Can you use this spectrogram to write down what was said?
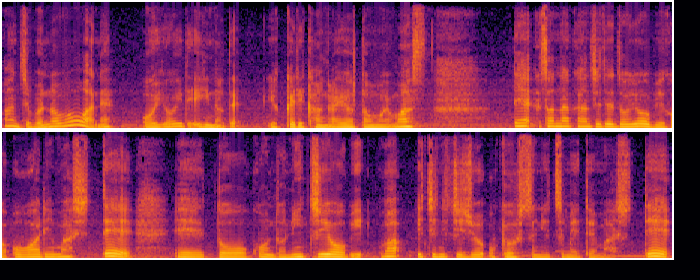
まあ自分の分はねおいおいでいいので。ゆっくり考えようと思います。でそんな感じで土曜日が終わりまして、えーと、今度日曜日は一日中お教室に詰めてまして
